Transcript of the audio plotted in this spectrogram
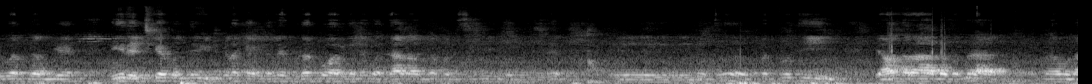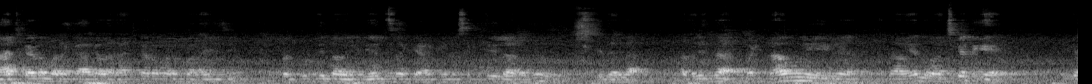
ಇವತ್ತು ನಮಗೆ ನೀರು ಹೆಚ್ಚಿಗೆ ಬಂದು ಇಟ್ಕೊಳ್ಳೋಕ್ಕಾಗಲೇ ಬಿಡೋಕ್ಕೂ ಆಗಲೇ ಮಧ್ಯಾಹ್ನ ಅಂತ ಪರಿಸ್ಥಿತಿ ಬಂದಿದೆ. ಏನಂತೂ ಪ್ರಕೃತಿ ಯಾವ ಥರ ಅನ್ನೋದನ್ನು ನಾವು ರಾಜಕಾರಣ ಮಾಡೋಕ್ಕಾಗಲ್ಲ. ರಾಜಕಾರಣ ಮಾಡೋಕ್ಕೆ ಭಾಳ ಈಸಿ. ಪ್ರಕೃತಿ ನಾವು ನಿಯಂತ್ರಿಸೋಕ್ಕೆ ಯಾಕೆ ಶಕ್ತಿ ಇಲ್ಲ ಅನ್ನೋದು ಇದೆಲ್ಲ. ಅದರಿಂದ ಬಟ್ ನಾವು ಈಗ, ನಾವೇನು ಅಚ್ಚುಕಟ್ಟಿಗೆ, ಈಗ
